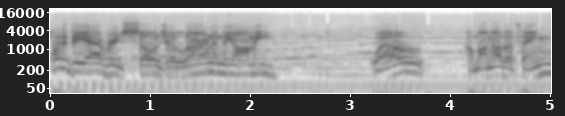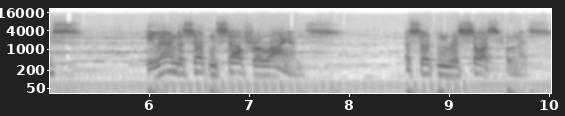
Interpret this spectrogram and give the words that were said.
What did the average soldier learn in the Army? Well, among other things, he learned a certain self-reliance, a certain resourcefulness.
